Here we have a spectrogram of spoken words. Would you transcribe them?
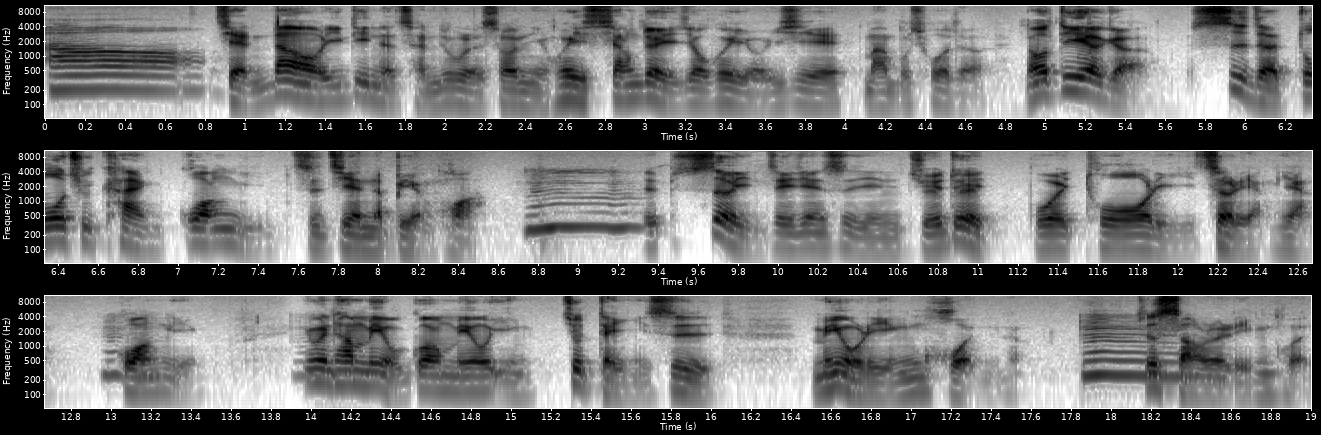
哦，减到一定的程度的时候，你会相对就会有一些蛮不错的。然后第二个，试着多去看光影之间的变化。嗯，摄影这件事情绝对不会脱离这两样光影，因为它没有光没有影，就等于是没有灵魂了。嗯，就少了灵魂，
